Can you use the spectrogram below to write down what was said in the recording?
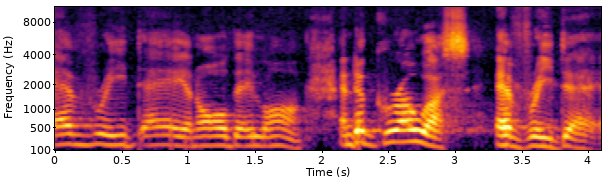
every day and all day long, and to grow us every day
